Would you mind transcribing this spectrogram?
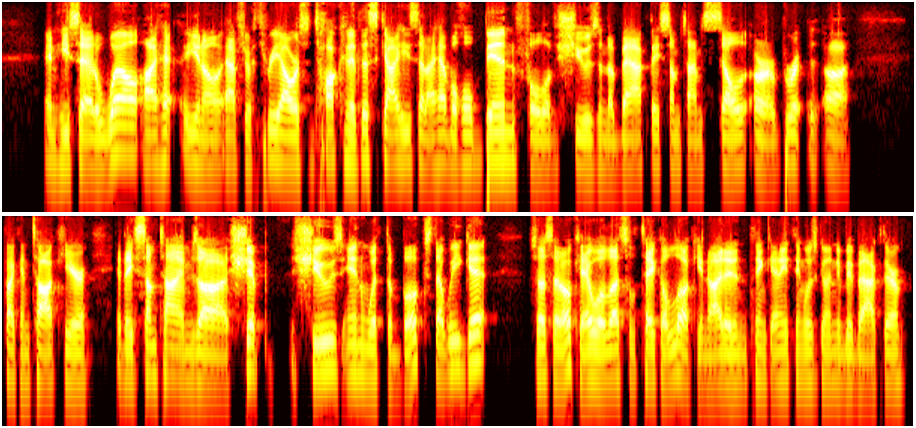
And he said, "Well, I, ha- you know, after three hours of talking to this guy, he said I have a whole bin full of shoes in the back. They sometimes sell, or uh, if I can talk here, they sometimes uh, ship shoes in with the books that we get. So I said, okay, well, let's take a look. You know, I didn't think anything was going to be back there.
